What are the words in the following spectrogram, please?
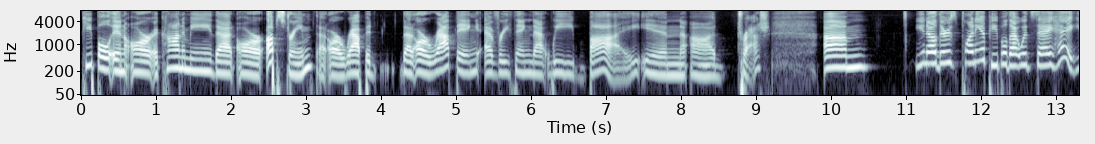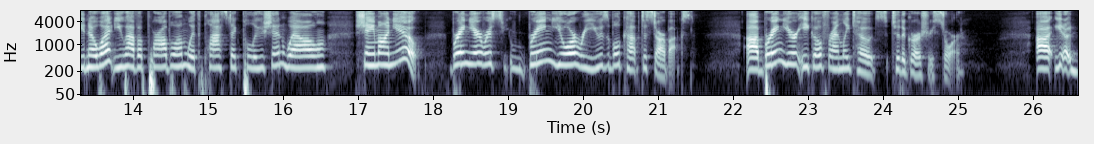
people in our economy that are upstream, that are rapid, that are wrapping everything that we buy in uh, trash, um, you know, there's plenty of people that would say, hey, you know what? You have a problem with plastic pollution. Well, shame on you. Bring your bring your reusable cup to Starbucks. Uh, bring your eco-friendly totes to the grocery store uh, you know,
